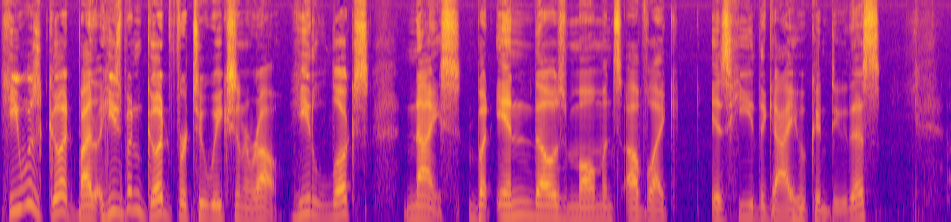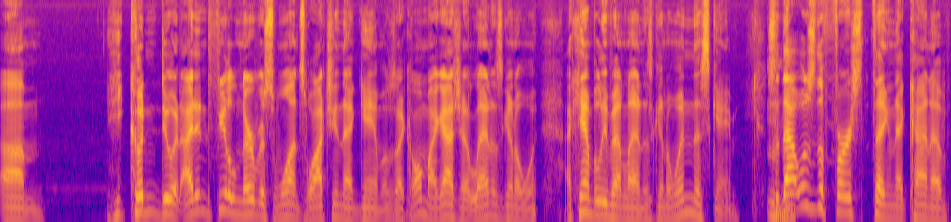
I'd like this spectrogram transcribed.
he was good. By the, he's been good for two weeks in a row. He looks nice, but in those moments of like, is he the guy who can do this? Um, he couldn't do it. I didn't feel nervous once watching that game. I was like, "Oh my gosh, Atlanta's going to win. I can't believe Atlanta's going to win this game." So mm-hmm. that was the first thing that kind of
